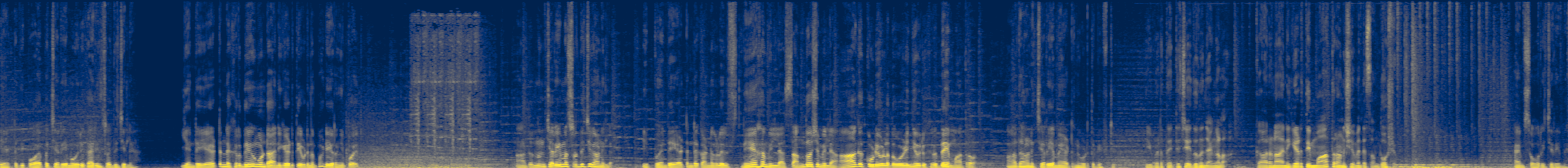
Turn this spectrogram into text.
ഏട്ടത്തി പോയപ്പോൾ ചെറിയമ്മ ഒരു കാര്യം ശ്രദ്ധിച്ചില്ല. എന്റെ ഏട്ടന്റെ ഹൃദയം കൊണ്ട് അനികടുത്ത് ഇവിടുന്ന് പടി ഇറങ്ങിപ്പോയത്. അതൊന്നും ചെറിയമ്മ ശ്രദ്ധിച്ചു കാണില്ല. ഇപ്പൊ എന്റെ ഏട്ടന്റെ കണ്ണുകളിൽ സ്നേഹമില്ല സന്തോഷമില്ല ആകെ കൂടിയുള്ളത് ഒഴിഞ്ഞ ഒരു ഹൃദയം മാത്രമാണ് അതാണ് ചെറിയമ്മ ഏട്ടന് കൊടുത്ത ഗിഫ്റ്റ്. ഇവിടെ തെറ്റ് ചെയ്തത് ഞങ്ങളാ. കാരണം അനികേടത്തി മാത്രമാണ് ശിവന്റെ സന്തോഷം. ഐ എം സോറി ചെറിയമ്മേ.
